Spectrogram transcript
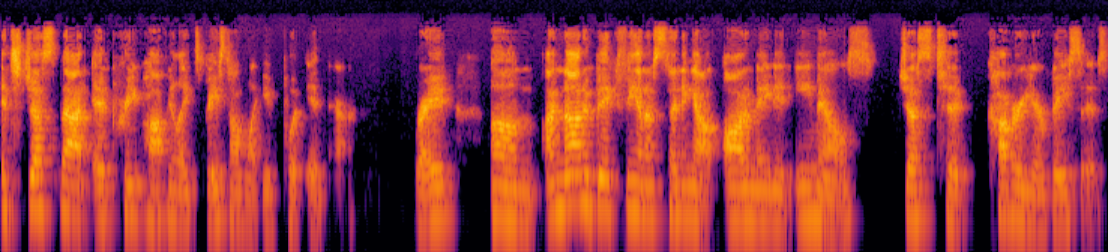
it's just that it pre-populates based on what you put in there right um, i'm not a big fan of sending out automated emails just to cover your bases.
